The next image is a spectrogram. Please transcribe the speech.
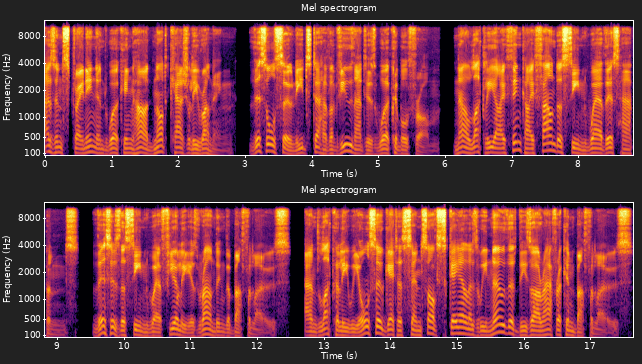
as in straining and working hard not casually running. This also needs to have a view that is workable from. Now luckily I think I found a scene where this happens. This is the scene where Fuli is rounding the buffaloes. And luckily we also get a sense of scale as we know that these are African buffaloes.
